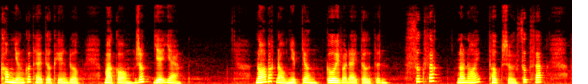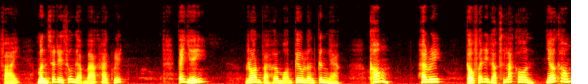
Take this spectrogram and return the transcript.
không những có thể thực hiện được, mà còn rất dễ dàng. Nó bắt đầu nhịp chân, cười và đầy tự tin. Xuất sắc, nó nói, thật sự xuất sắc. Phải, mình sẽ đi xuống gặp bác hagrid. Cái gì? Ron và hermon kêu lên kinh ngạc. Không, harry, cậu phải đi gặp s nhớ không?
